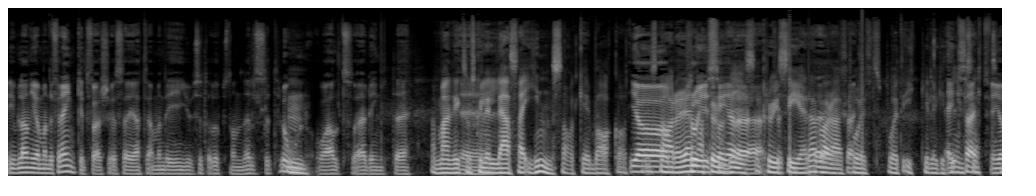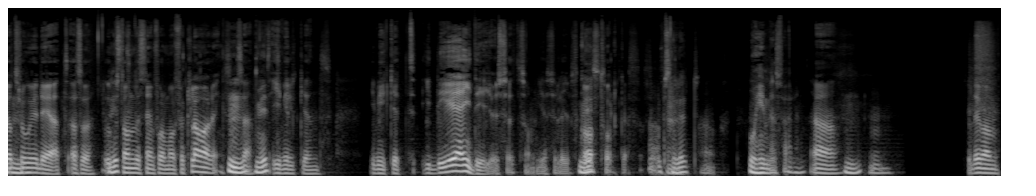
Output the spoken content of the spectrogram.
ibland gör man det för enkelt för sig och säger att ja, men det är ljuset av uppståndelsetron Mm. och alltså är det inte Att man liksom eh, skulle läsa in saker bakåt. Ja, Snarare än att projicera, visa, projicera precis, bara exakt. på ett, på ett icke-legitimt sätt. Exakt, för jag Mm. tror ju det att alltså, uppståndelse är en form av förklaring. Så Mm, visst. i, vilken, I vilket i det är i det ljuset som Jesu liv ska Visst. tolkas. Absolut. Ja. Och himmelsfärden. Ja. Mm. Mm. Så det var... Mm.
